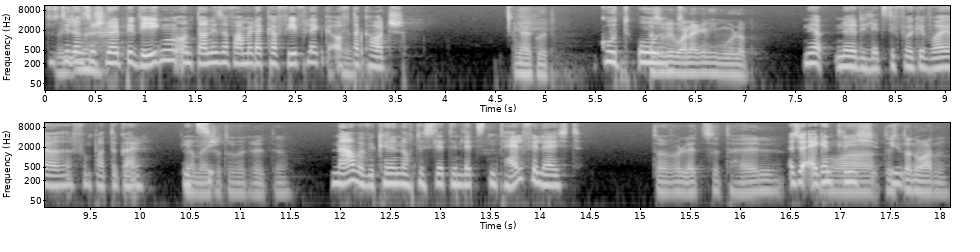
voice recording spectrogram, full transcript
tust dich dann so schnell bewegen und dann ist auf einmal der Kaffeefleck auf der Couch. Ja, gut. Gut, und. Also, wir waren eigentlich im Urlaub. ja, naja, die letzte Folge war ja von Portugal. Da haben wir eh Jetzt, schon drüber geredet, ja. na, aber wir können noch das, den letzten Teil vielleicht. Der letzte Teil. Also eigentlich- War das ist der Norden.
